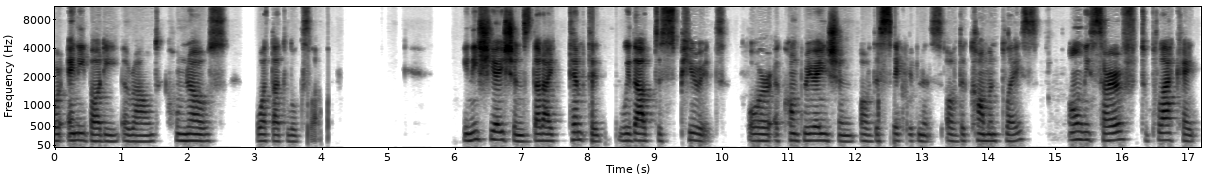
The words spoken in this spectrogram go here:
or anybody around who knows what that looks like? Initiations that are tempted without the spirit or a comprehension of the sacredness of the commonplace only serve to placate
